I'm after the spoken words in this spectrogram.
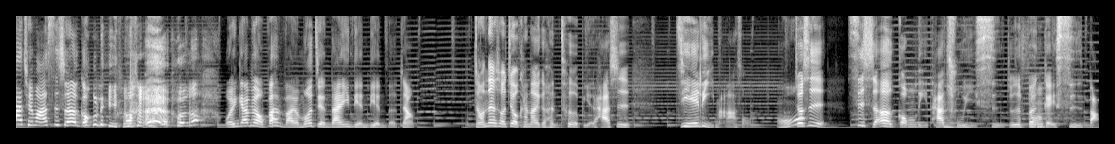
呀，全马四十二公里。”我说：“我应该没有办法，有没有简单一点点的这样？”然后那时候就有看到一个很特别，它是接力马拉松，哦，就是四十二公里，它除以四，就是分给四棒。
